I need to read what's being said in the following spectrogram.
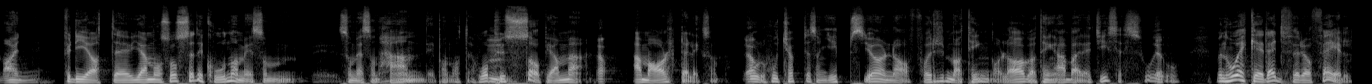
mannen. Fordi at eh, hjemme hos oss er det kona mi som, som er sånn handy, på en måte. Hun har pussa opp hjemme. Ja. Jeg malte, liksom. Ja. Hun, hun kjøpte sånn gipshjørner og forma ting og laga ting. Jeg bare Jesus, hun er jo Men hun er ikke redd for å feile.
